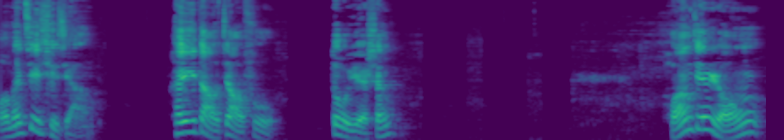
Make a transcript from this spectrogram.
我们继续讲黑道教父杜月笙。黄金荣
